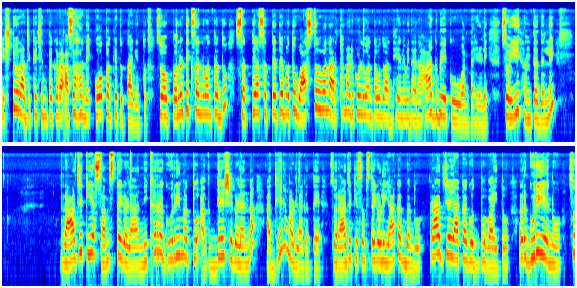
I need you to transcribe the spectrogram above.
ಎಷ್ಟೋ ರಾಜಕೀಯ ಚಿಂತಕರ ಅಸಹನೆ ಕೋಪಕ್ಕೆ ತುತ್ತಾಗಿತ್ತು. ಸೊ ಪೊಲಿಟಿಕ್ಸ್ ಅನ್ನುವಂಥದ್ದು ಸತ್ಯಾಸತ್ಯತೆ ಮತ್ತು ವಾಸ್ತವವನ್ನು ಅರ್ಥ ಮಾಡಿಕೊಳ್ಳುವಂಥ ಒಂದು ಅಧ್ಯಯನ ವಿಧಾನ ಆಗಬೇಕು ಅಂತ ಹೇಳಿ. ಸೊ ಈ ಹಂತದಲ್ಲಿ ರಾಜಕೀಯ ಸಂಸ್ಥೆಗಳ ನಿಖರ ಗುರಿ ಮತ್ತು ಉದ್ದೇಶಗಳನ್ನು ಅಧ್ಯಯನ ಮಾಡಲಾಗುತ್ತೆ. ಸೊ ರಾಜಕೀಯ ಸಂಸ್ಥೆಗಳು ಯಾಕಾಗಿ ಬಂದವು? ರಾಜ್ಯ ಯಾಕಾಗಿ ಉದ್ಭವ ಆಯಿತು ಅದರ ಗುರಿ ಏನು? ಸೊ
